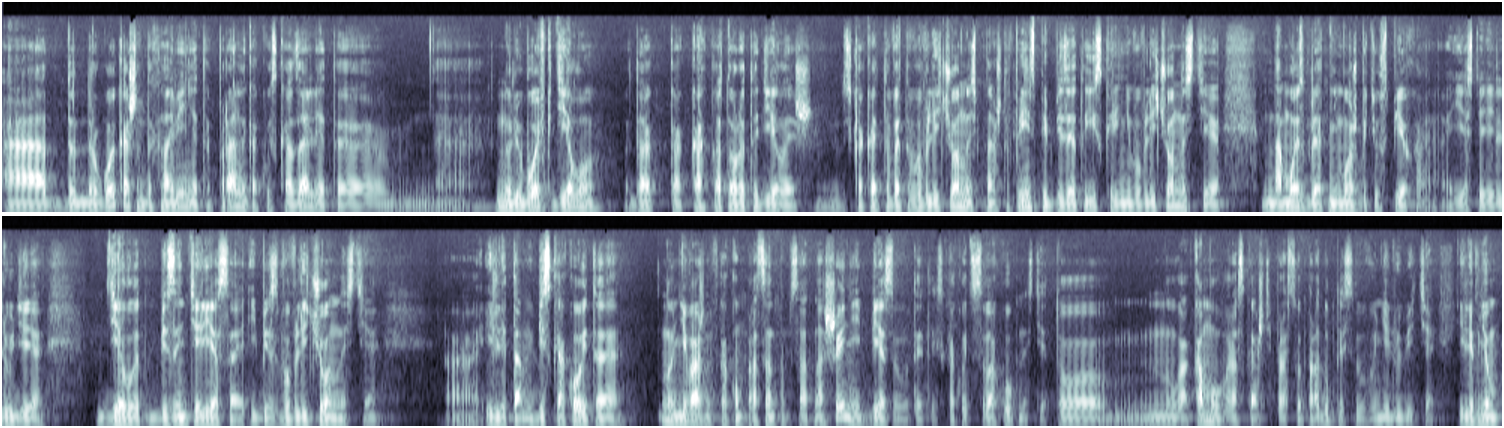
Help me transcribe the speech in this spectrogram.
А другое, конечно, вдохновение, это правильно, как вы сказали, это а, ну, любовь к делу, да, как, как, которое ты делаешь. То есть какая-то в это вовлеченность, потому что, в принципе, без этой искренней вовлеченности, на мой взгляд, не может быть успеха. Если люди делают без интереса и без вовлеченности, а, или там без какой-то ну, неважно в каком процентном соотношении, без вот этой какой-то совокупности, то, ну, а кому вы расскажете про свой продукт, если вы его не любите? Или в нем,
